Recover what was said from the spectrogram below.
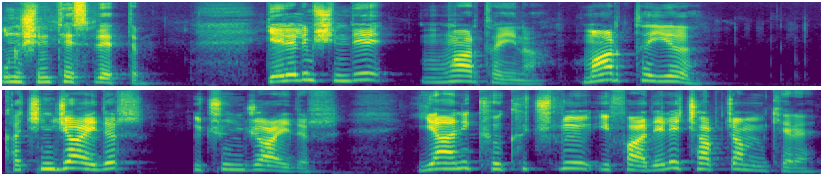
Bunu şimdi tespit ettim. Gelelim şimdi Mart ayına. Mart ayı kaçıncı aydır? Üçüncü aydır. Yani kök üçlü ifadeyle çarpacağım bir kere.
